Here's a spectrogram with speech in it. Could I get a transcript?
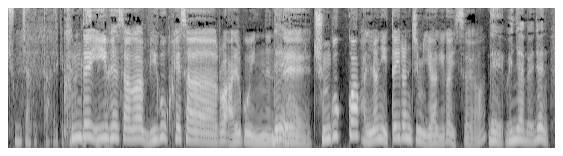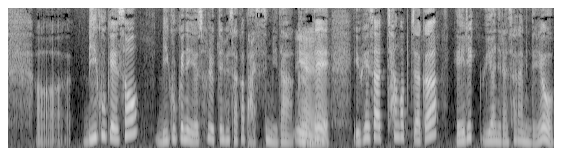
중지하겠다. 이렇게 근데 이 회사가 미국 회사로 알고 있는데 네. 중국과 관련이 있다 이런 지금 이야기가 있어요. 네, 왜냐하면은 어 미국에서 미국인에 의해 설립된 회사가 맞습니다. 그런데 예. 이 회사 창업자가 에릭 위안이라는 사람인데요.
